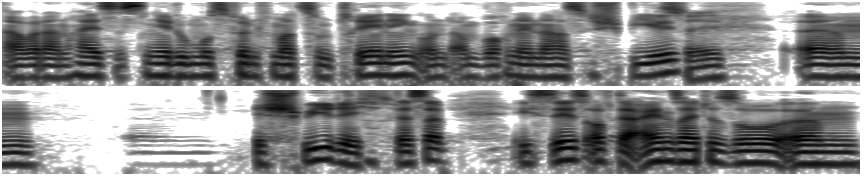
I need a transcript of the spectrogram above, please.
aber dann heißt es, nee, du musst fünfmal zum Training und am Wochenende hast du Spiel. Ähm, ist schwierig. Deshalb, ich sehe es auf der einen Seite so, ähm,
